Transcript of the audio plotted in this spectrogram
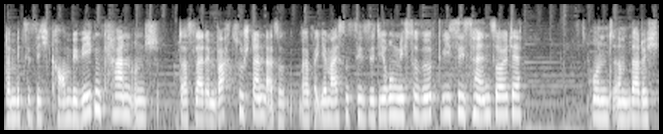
damit sie sich kaum bewegen kann und das leider im Wachzustand, also weil bei ihr meistens die Sedierung nicht so wirkt, wie sie sein sollte. Und ähm, dadurch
